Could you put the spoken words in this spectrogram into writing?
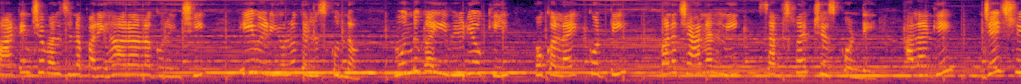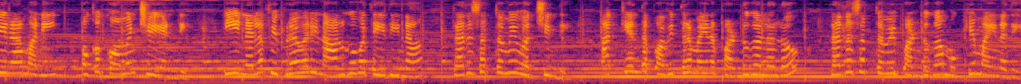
పాటించవలసిన పరిహారాల గురించి ఈ వీడియోలో తెలుసుకుందాం. ముందుగా ఈ వీడియోకి ఒక లైక్ కొట్టి మన ఛానల్ని సబ్స్క్రైబ్ చేసుకోండి. అలాగే జై శ్రీరామ్ అని ఒక కామెంట్ చేయండి. ఈ నెల ఫిబ్రవరి నాలుగవ తేదీన రథసప్తమి వచ్చింది. అత్యంత పవిత్రమైన పండుగలలో రథసప్తమి పండుగ ముఖ్యమైనది.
